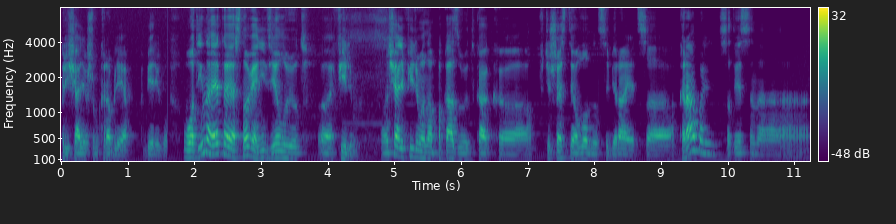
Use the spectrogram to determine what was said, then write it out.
причалившем корабле к берегу. Вот, и на этой основе они делают э, фильм. В начале фильма нам показывают, как э, в путешествие в Лондон собирается корабль, соответственно,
